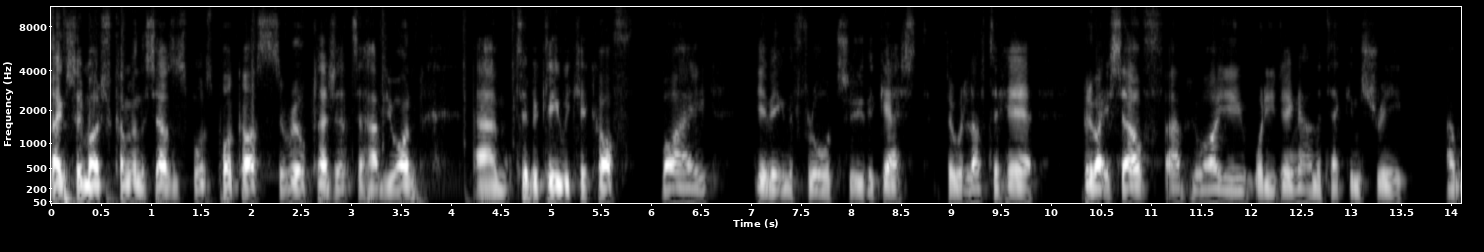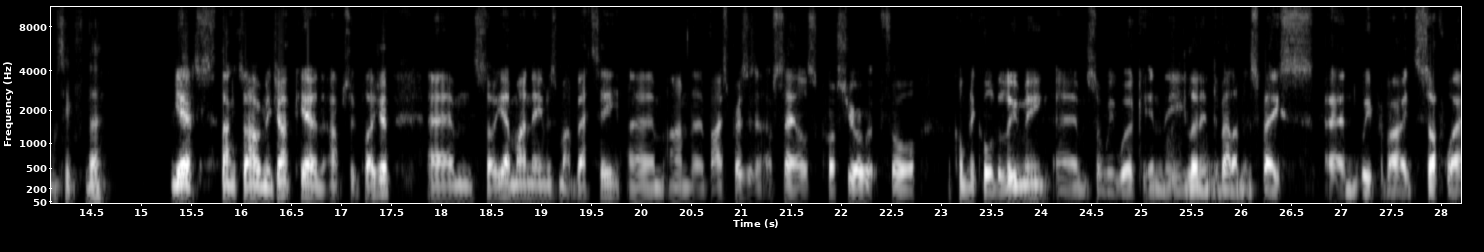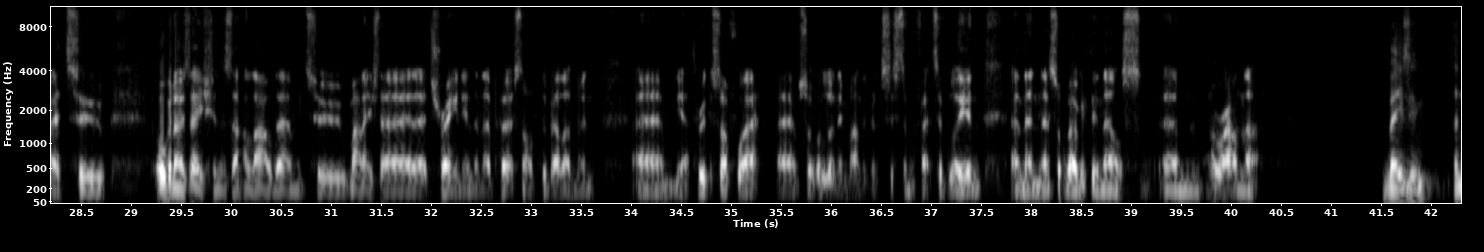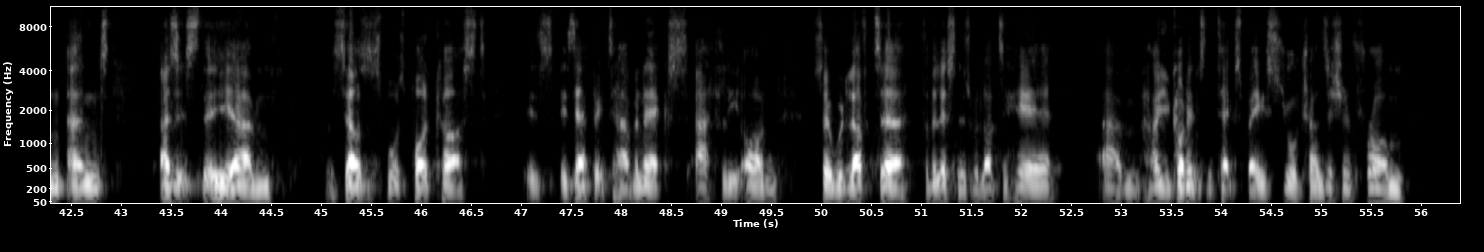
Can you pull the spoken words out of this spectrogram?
thanks so much for coming on the Sales and Sports podcast. It's a real pleasure to have you on. Um, typically, we kick off by giving the floor to the guest. So, we'd love to hear a bit about yourself. Um, who are you? What are you doing now in the tech industry? And we'll take it from there. Yes, thanks for having me, Jack. Yeah, absolute pleasure. Um, so, yeah, my name is Matt Betty. Um, I'm the Vice President of Sales across Europe for a company called Eloomi. Um, so, we work in the learning development space and we provide software to organizations that allow them to manage their, their training and their personal development um, yeah through the software um, sort of a learning management system effectively and and then there's sort of everything else um, around that. Amazing. And and as it's the um, sales and sports podcast is is epic to have an ex athlete on. So we'd love to for the listeners we'd love to hear um, how you got into the tech space your transition from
